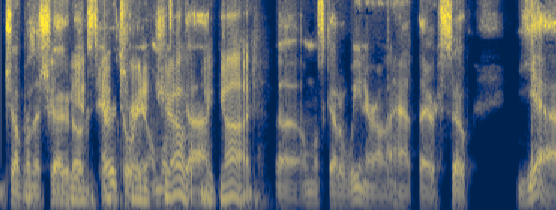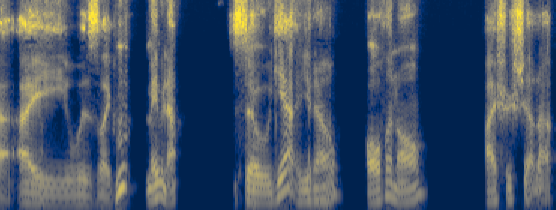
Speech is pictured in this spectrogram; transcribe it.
jump on the Chicago Dogs territory. Almost show. got My God. uh, almost got a wiener on the hat there. So yeah, I was like, hmm, maybe not. So yeah, you know, all in all, I should shut up.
